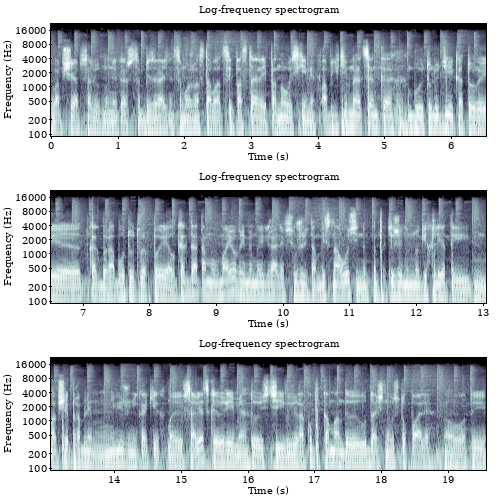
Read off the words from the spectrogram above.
вообще абсолютно, мне кажется, без разницы. Можно оставаться и по старой, и по новой схеме. Объективная оценка будет у людей, которые как бы работают в РПЛ. Когда там в мое время мы играли всю жизнь, там весна-осень на, на протяжении многих лет, и вообще проблем не вижу никаких. Мы в советское время, то есть и в Еврокубках команды удачно выступали. Вот, и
